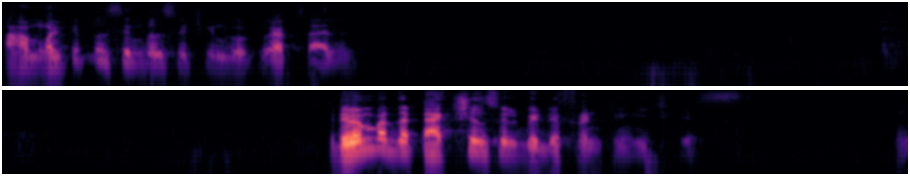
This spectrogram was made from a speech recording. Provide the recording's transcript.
I have multiple symbols which can go to epsilon. Remember that actions will be different in each case. Hmm?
